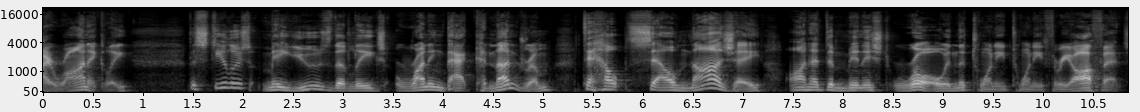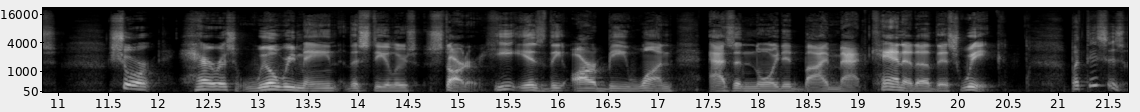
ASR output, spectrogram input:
Ironically, the Steelers may use the league's running back conundrum to help sell Najee on a diminished role in the 2023 offense. Sure, Harris will remain the Steelers' starter. He is the RB1 as anointed by Matt Canada this week but this is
